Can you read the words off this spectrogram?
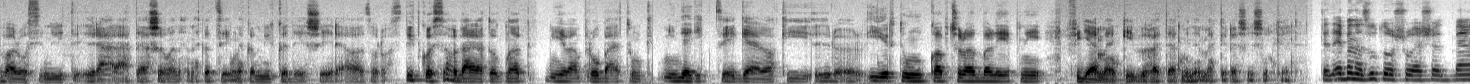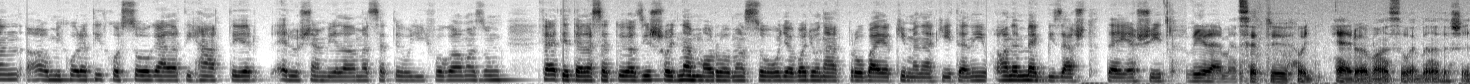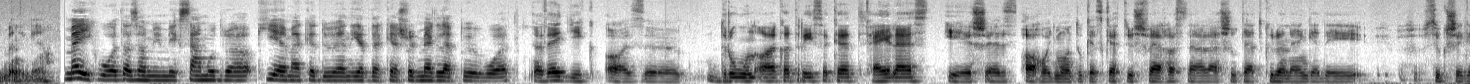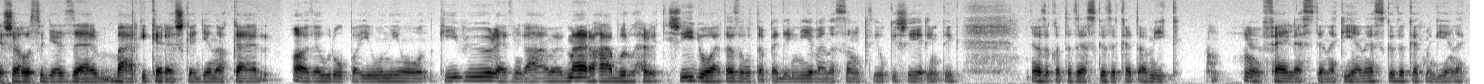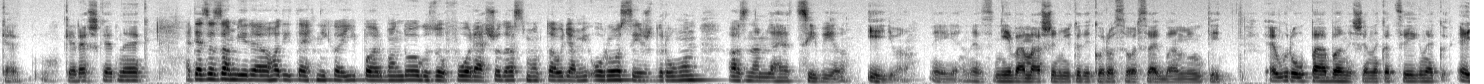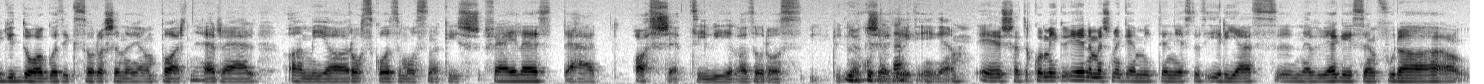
valószínű rálátása van ennek a cégnek a működésére az orosz titkosszolgálatoknak. Nyilván próbáltunk mindegyik céggel, akiről írtunk, kapcsolatba lépni, figyelmen kívül hagyták minden megkeresésünket. Tehát ebben az utolsó esetben, amikor a titkosszolgálati háttér erősen vélelmezhető, hogy így fogalmazunk, feltételezhető az is, hogy nem arról van szó, hogy a vagyonát próbálja kimenekíteni, hanem megbízást teljesít. Vélelmezhető, hogy erről van szó ebben az esetben, igen. Melyik volt az, ami még számodra kiemelkedően érdekes, vagy meglepő volt? Az egyik az drón alkatrészeket fejleszt, és ez, ahogy mondtuk, ez kettős felhasználású, tehát külön engedély szükséges ahhoz, hogy ezzel bárki kereskedjen, akár az Európai Unión kívül, ez még a, már a háború előtt is így volt, azóta pedig nyilván a szankciók is érintik azokat az eszközöket, amik fejlesztenek ilyen eszközöket, meg ilyenekkel kereskednek. Hát ez az, amire a haditechnikai iparban dolgozó forrásod azt mondta, hogy ami orosz és drón, az nem lehet civil. Így van, igen. Ez nyilván máshogy működik Oroszországban, mint itt Európában, és ennek a cégnek együtt dolgozik szorosan olyan partnerrel, ami a Roszkozmosznak is fejleszt, tehát az se civil, az orosz ügynökség. Igen. És hát akkor még érdemes megemlíteni ezt az Irias nevű egészen fura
